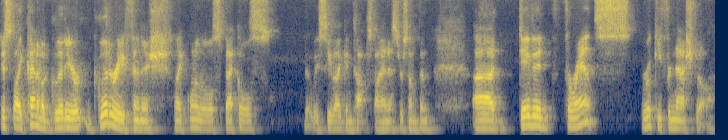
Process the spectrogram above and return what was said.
just like kind of a glitter, glittery finish, like one of the little speckles that we see like in Topps Finest or something. Uh, David Farrance, rookie for Nashville.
